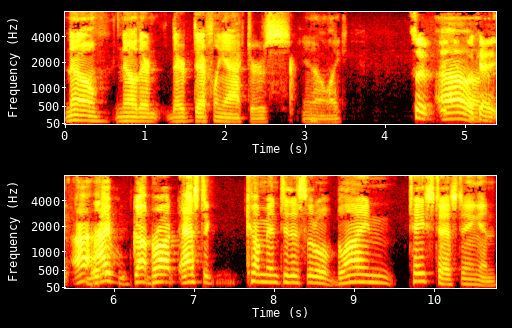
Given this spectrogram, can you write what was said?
no, no, they're they're definitely actors. You know, like So, oh, okay. I, I got brought asked to come into this little blind taste testing, and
